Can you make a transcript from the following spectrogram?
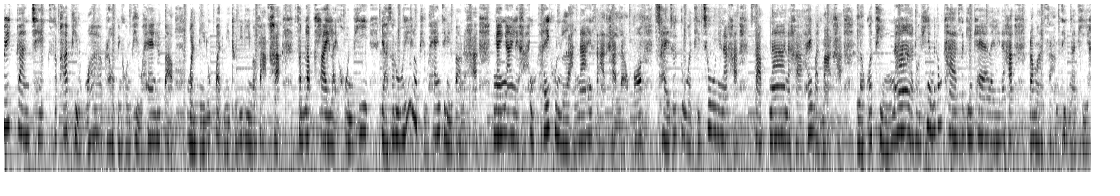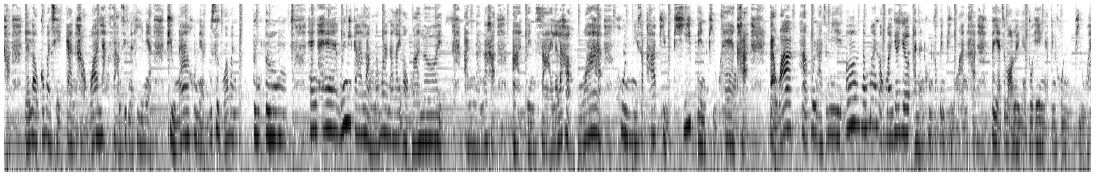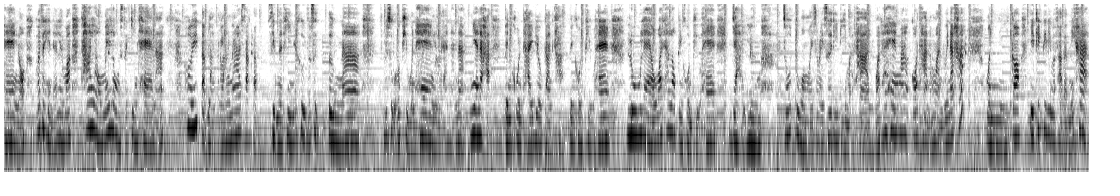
ริคการเช็คสภาพผิวว่าเราเป็นคนผิวแห้งหรือเปล่า วันนี้ลูกปัดมีทริคดีๆมาฝากค่ะสำหรับใครหลายคนที่อยากจะรู้ว่าเฮ้ยเราผิวแห้งจริงหรือเปล่านะคะ ง่าย ๆเลยค่ะ ให้คุณล้างหน้าให้สะอาดค่ะ แล้วก็ใช้เจ้าตัวทิชชู่เนี่ยนะคะซับหน้านะคะ ให้หมาดๆค่ะ แล้วก็ทิ้งหน้าโดยที่ยังไม่ต้องทาสกินแคร์อะไรเลยนะคะ ประมาณ 30 นาทีค่ะ แล้วเราก็มาเช็คกันค่ะว่าหลัง 30 นาทีเนี่ยผิวหน้าคุณเนี่ยรู้สึกว่ามันตึงๆ แห้งๆ ไม่มีการหลั่งน้ำมันอะไรออกมาเลย อันนั้นนะคะ อาจเป็นทรายแล้วล่ะค่ะว่าคุณมีสภาพผิวที่เป็นผิวแห้งค่ะ แต่ว่าหากคุณอาจจะมีเออน้ำมันออกมาเยอะๆ อันนั้นคุณก็เป็นผิวมันค่ะ แต่อยากจะบอกเลยอย่างตัวเองเนี่ยเป็นคนผิวแห้งเนาะก็จะเห็นได้เลยว่าถ้าเราไม่ลงสกินแคร์นะเฮ้ยแบบหลังจากล้างหน้าสักแบบ 10 นาทีนี่คือรู้สึกตึงหน้า รู้สึกว่าผิวมันแห้งเลยอันนั้นน่ะเนี่ยแหละค่ะ เป็นคนไทยเดียวกันค่ะ เป็นคนผิวแห้ง รู้แล้วว่าถ้าเราเป็นคนผิวแห้ง อย่าลืมหาเจ้าตัวมอยเจอไรเซอร์ดีๆ มาทานหรือว่าถ้าแห้งมากก็ทานน้ำมันด้วยนะคะ วันนี้ก็มีทริคดีๆมาฝากแบบนี้ค่ะ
